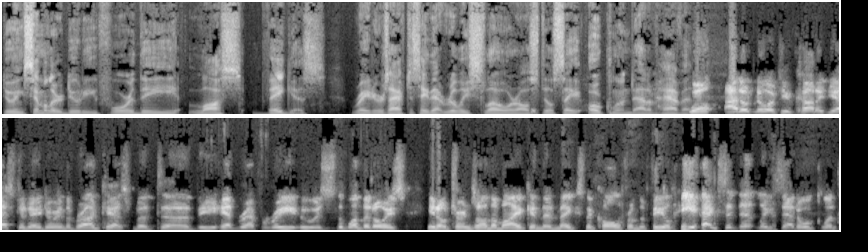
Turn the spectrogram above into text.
doing similar duty for the Las Vegas Raiders. I have to say that really slow, or I'll still say Oakland out of habit. Well, I don't know if you caught it yesterday during the broadcast, but uh, the head referee, who is the one that always, you know, turns on the mic and then makes the call from the field, he accidentally said Oakland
